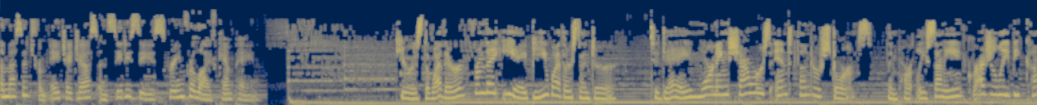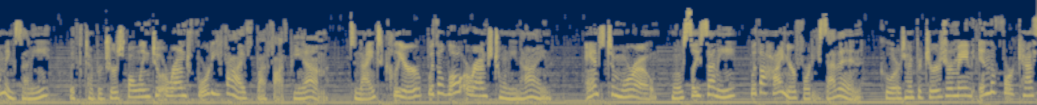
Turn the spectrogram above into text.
A message from HHS and CDC's Screen for Life campaign. Here is the weather from the EAB Weather Center. Today, morning showers and thunderstorms, then partly sunny, gradually becoming sunny, with temperatures falling to around 45 by 5 p.m. Tonight, clear with a low around 29. And tomorrow, mostly sunny with a high near 47. Cooler temperatures remain in the forecast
